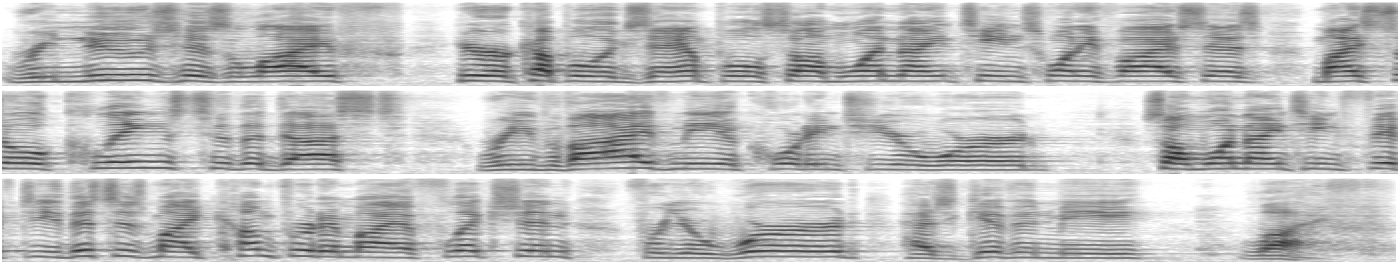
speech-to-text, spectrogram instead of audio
renews his life. Here are a couple examples. Psalm 119, 25 says, My soul clings to the dust. Revive me according to your word. Psalm 119, 50, This is my comfort in my affliction, for your word has given me life.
